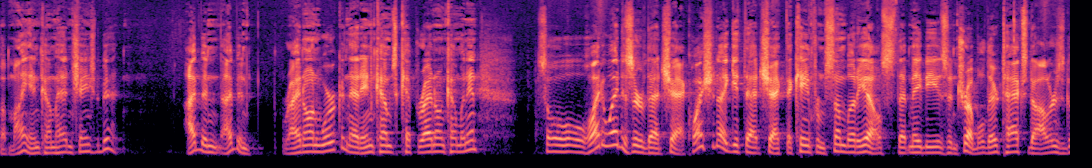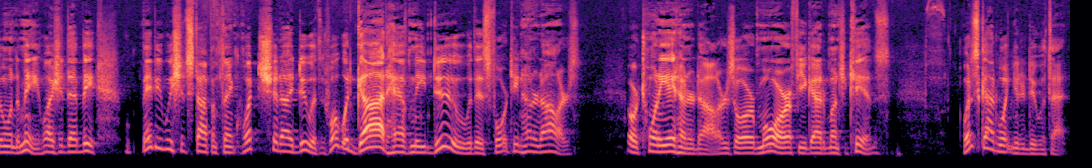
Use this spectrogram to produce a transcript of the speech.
But my income hadn't changed a bit. I've been I've been right on working, that income's kept right on coming in. So why do I deserve that check? Why should I get that check that came from somebody else that maybe is in trouble? Their tax dollars going to me. Why should that be? Maybe we should stop and think, what should I do with this? What would God have me do with this $1,400? or $2,800 or more if you got a bunch of kids. What does God want you to do with that?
